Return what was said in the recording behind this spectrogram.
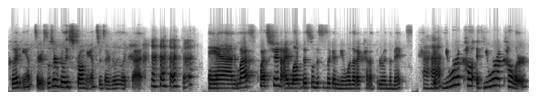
good answers. Those are really strong answers. I really like that. And last question. I love this one. This is like a new one that I kind of threw in the mix. uh-huh. If you were a color, if you were a color,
